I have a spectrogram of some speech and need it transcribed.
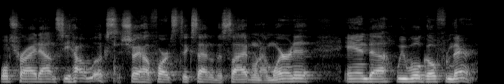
We'll try it out and see how it looks. Show you how far it sticks out of the side when I'm wearing it, and uh, we will go from there.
